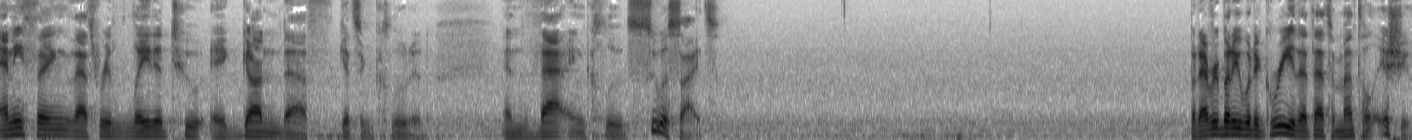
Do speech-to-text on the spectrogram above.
anything that's related to a gun death gets included. And that includes suicides. But everybody would agree that that's a mental issue.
